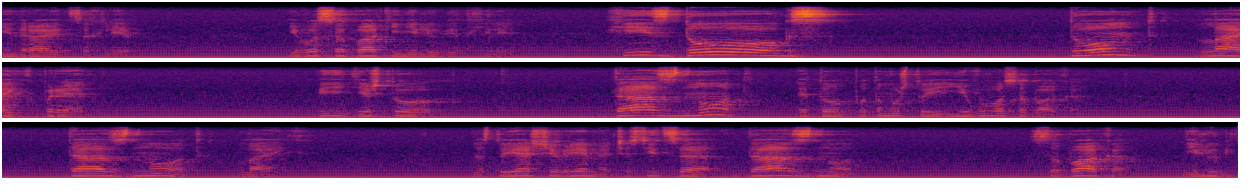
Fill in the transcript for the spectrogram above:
не нравится хлеб. Его собаки не любят хлеб. His dogs don't like bread. Видите, что does not это потому что его собака. Does not like. В настоящее время частица does not. Собака не любит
